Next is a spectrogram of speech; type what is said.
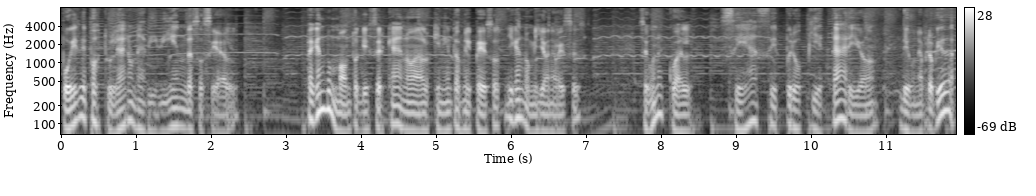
puede postular una vivienda social pagando un monto que es cercano a los 500 mil pesos, llegando a un millón a veces, según el cual se hace propietario de una propiedad.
